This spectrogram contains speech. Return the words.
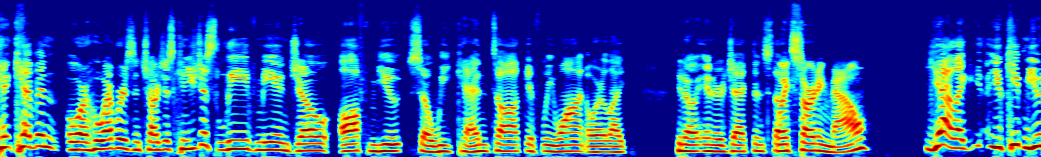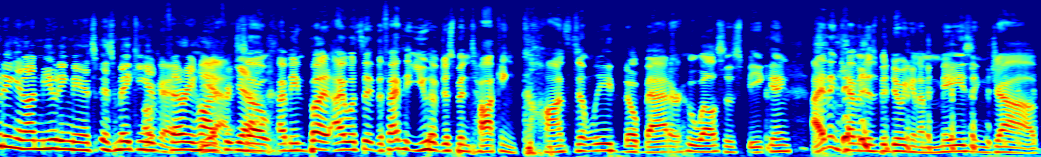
can Kevin or whoever is in charge of this, can you just leave me and Joe off mute so we can talk if we want, or like, you know, interject and stuff? Like starting now? yeah, like you keep muting and unmuting me. It's, it's making it very hard yeah. for yeah. So I mean, but I would say the fact that you have just been talking constantly, no matter who else is speaking, I think Kevin has been doing an amazing job.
